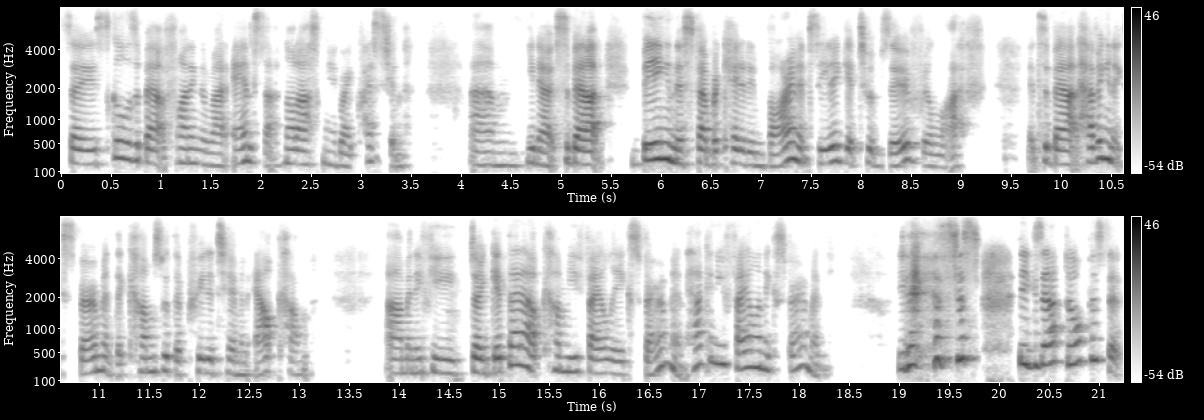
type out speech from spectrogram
So school is about finding the right answer, not asking a great question. Um, you know, it's about being in this fabricated environment, so you don't get to observe real life. It's about having an experiment that comes with a predetermined outcome. Um, and if you don't get that outcome, you fail the experiment. How can you fail an experiment? You know, it's just the exact opposite.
